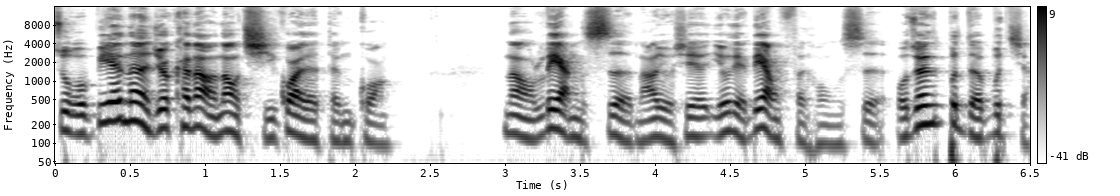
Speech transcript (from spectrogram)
左边呢，你就看到有那种奇怪的灯光，那种亮色，然后有些有点亮粉红色。我真不得不讲。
